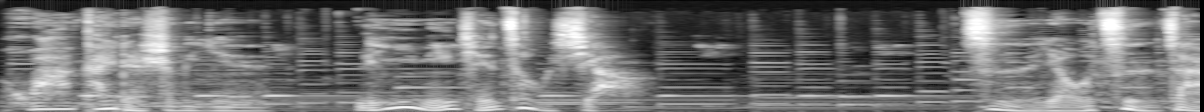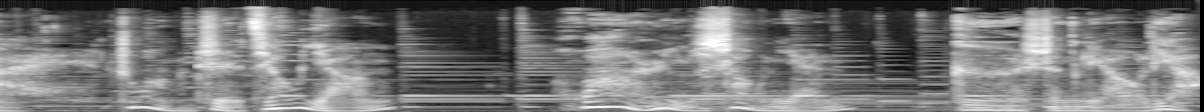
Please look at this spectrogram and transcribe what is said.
花开的声音黎明前奏响，自由自在，壮志骄阳，花儿与少年歌声嘹亮。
